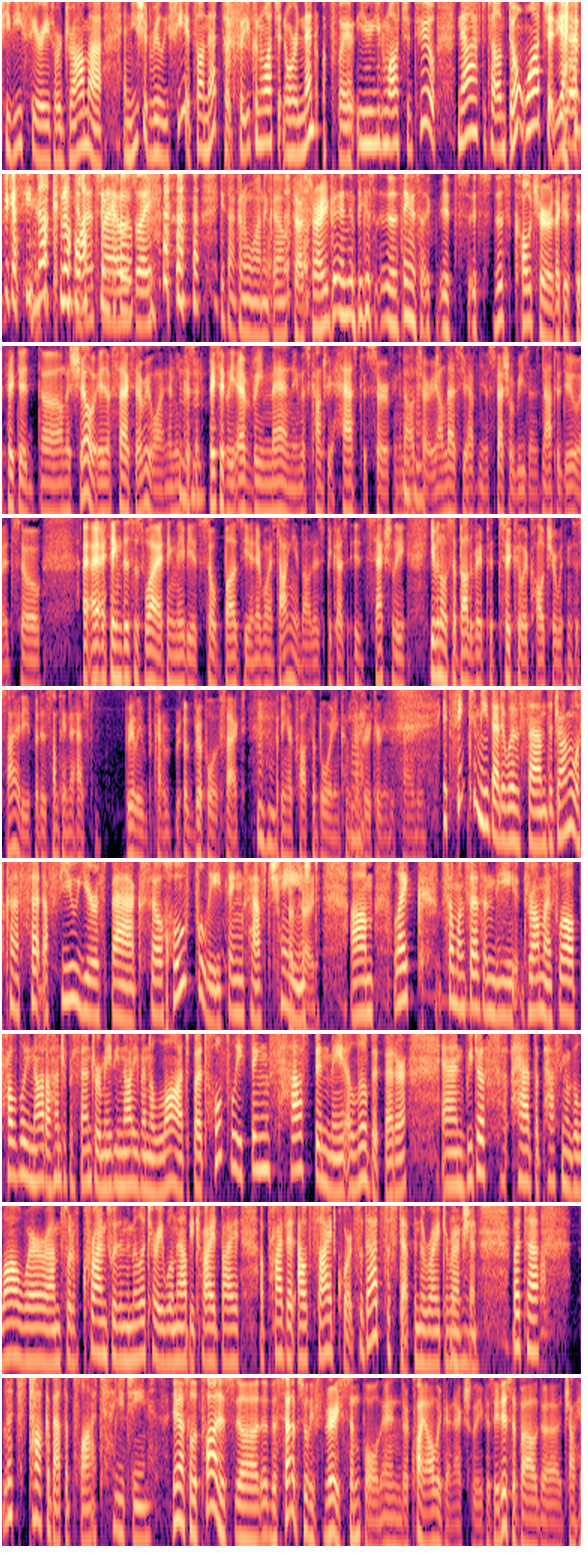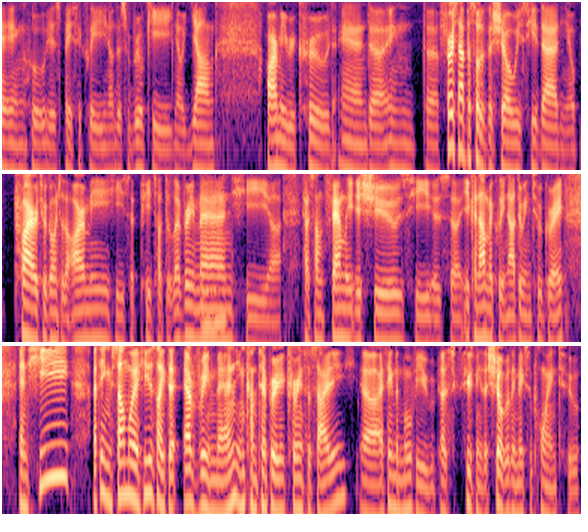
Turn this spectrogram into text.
TV series or drama, and you should really see it. It's on Netflix, so you can watch it, or Netflix, you, you can watch it too. Now I have to tell him, don't watch it yet Yes. because he's not going to Yeah, want to go. Like, he's not going to want to go. That's right, and because the thing is, like, it's it's this culture that gets depicted uh, on the show. It affects everyone. I mean, because Mm-hmm. basically every man in this country has to serve in the military, unless you have you know, special reasons not to do it. So. I, I think this is why I think maybe it's so buzzy and everyone's talking about this because it's actually, even though it's about a very particular culture within society, but it's something that has really kind of a ripple effect, Mm-hmm. I think, across the board in contemporary Korean society. It seemed to me that it was um, the drama was kind of set a few years back, so hopefully things have changed. Um, like someone says in the drama as well, probably not 100% or maybe not even a lot, but hopefully things have been made a little bit better. And we just had the passing of the law where um, sort of crimes within the military will now be tried by a private outside court. So that's a step in the right direction. But uh, let's talk about the plot, Eugene. Yeah, so the plot is uh, the- setup's really very simple and uh, quite elegant actually, because it is about uh, Jung Hae-in, who is basically you know this rookie, you know, young army recruit. And uh, in the first episode of the show, we see that you know prior to going to the army, he's a pizza delivery man. He uh, has some family issues. He is uh, economically not doing too great, and he, I think, in some way, he's like the everyman in contemporary Korean society. Uh, I think the movie, uh, excuse me, the show really makes a point to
